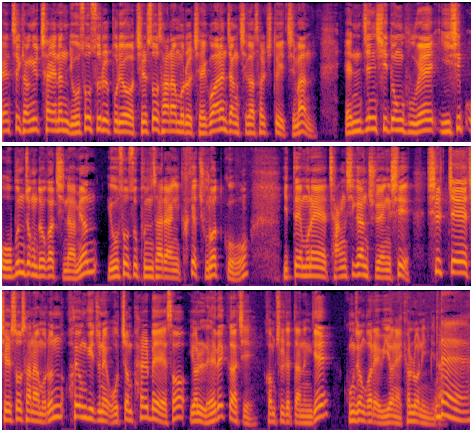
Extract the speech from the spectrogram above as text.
벤츠 경유차에는 요소수를 뿌려 질소 산화물을 제거하는 장치가 설치돼 있지만 엔진 시동 후에 25분 정도가 지나면 요소수 분사량이 크게 줄었고 이 때문에 장시간 주행 시 실제 질소 산화물은 허용 기준의 5.8배에서 14배까지 검출됐다는 게 공정거래위원회 결론입니다. 네.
